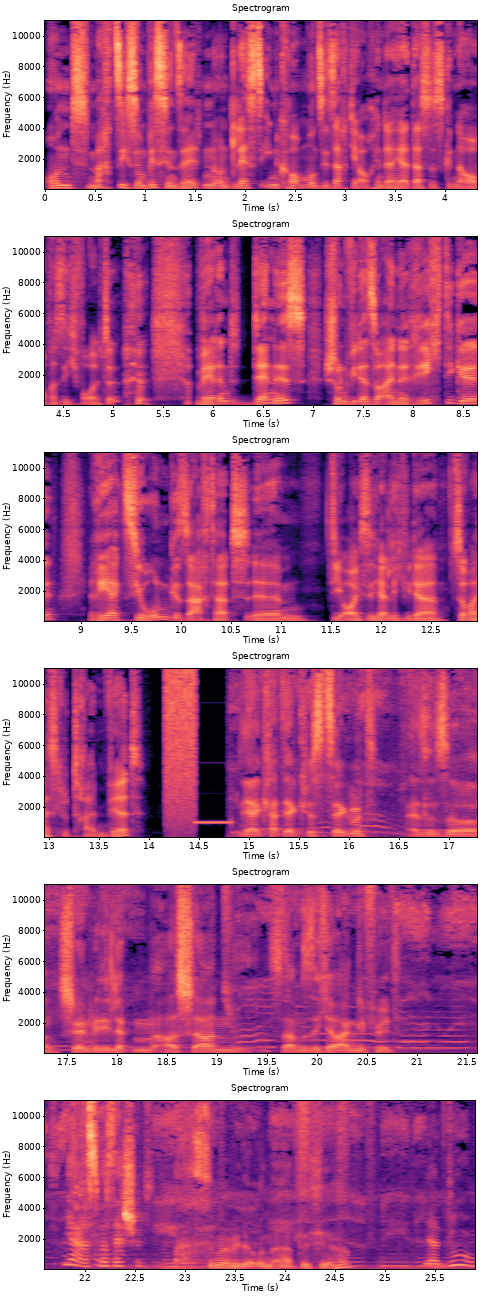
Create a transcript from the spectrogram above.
und macht sich so ein bisschen selten und lässt ihn kommen und sie sagt ja auch hinterher, das ist genau, was ich wollte. Während Dennis schon wieder so eine richtige Reaktion gesagt hat, ähm, die euch sicherlich wieder zur Weißglut treiben wird. Ja, Katja küsst sehr gut. Also so schön wie die Lippen ausschauen, so haben sie sich auch angefühlt. Ja, es war sehr schön. Ist immer wieder unartig hier, hm? Ja, du.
